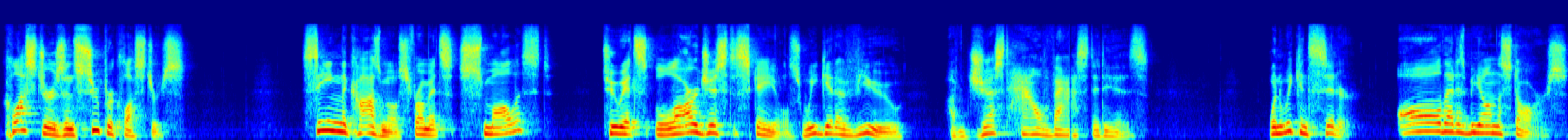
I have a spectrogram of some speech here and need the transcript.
clusters, and superclusters. Seeing the cosmos from its smallest to its largest scales, we get a view of just how vast it is. When we consider all that is beyond the stars,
